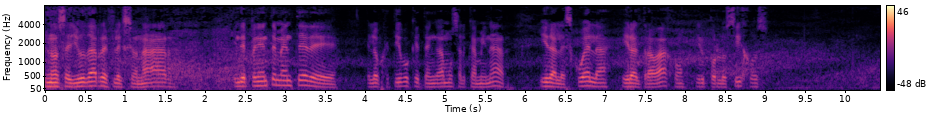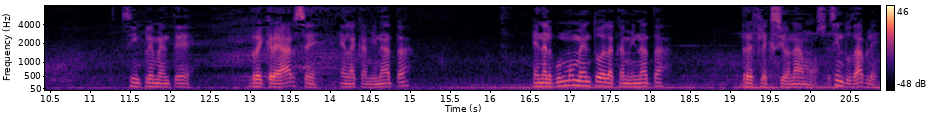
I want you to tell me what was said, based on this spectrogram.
nos ayuda a reflexionar, independientemente de el objetivo que tengamos al caminar, ir a la escuela, ir al trabajo, ir por los hijos, simplemente recrearse en la caminata. En algún momento de la caminata reflexionamos, es indudable.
